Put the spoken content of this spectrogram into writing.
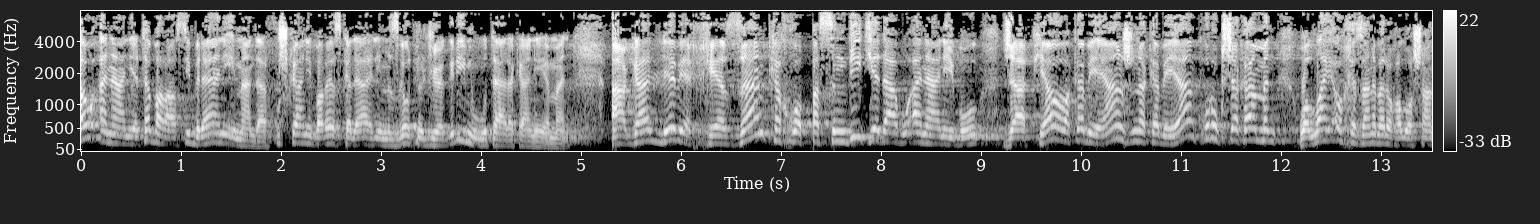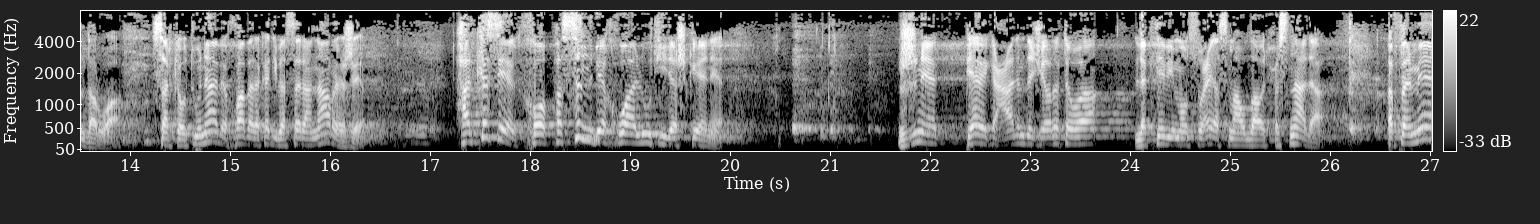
ئەو ئەنانیەتە بەڕاستی برایانی ئیماندار خوشکانی بەڕێز کە لە ئەهلی مزگەوتن و گوێگری ووتارەکانی ئێمەن ئاگات لێبێ خێزان کە خۆ پەسندی تێدا بوو ئەنانی بوو جا پیاوەکە بێ یان ژنەکە بێ یان کوڕ و کچەکان بن وەڵڵاهی ئەو خێزانە بەرەو هەڵوەشان دەڕوا سەرکەوتوو نابێ خوا بەرەکەتی بەسەرا ناڕێژێ هەر کەسێک خۆ پەسند بێ خوا لووتی دەشکێنێ ژنێک پیاوێکی عالم دەژێڕێتەوە لە کتێبی مەوسوعی ئەسما الله الحسنادا ئەفەرمێ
